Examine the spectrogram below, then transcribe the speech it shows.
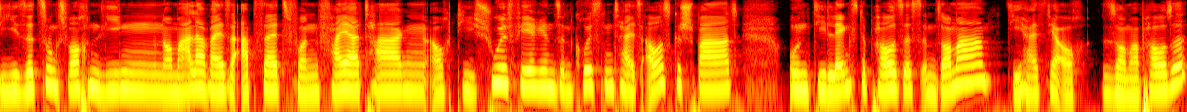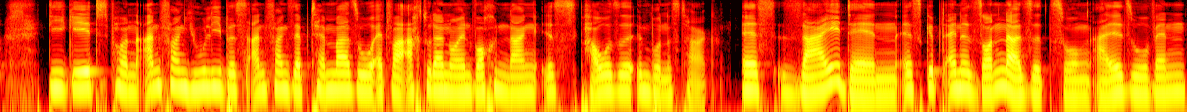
Die Sitzungswochen liegen normalerweise abseits von Feiertagen. Auch die Schulferien sind größtenteils ausgespart. Und die längste Pause ist im Sommer. Die heißt ja auch Sommerpause. Die geht von Anfang Juli bis Anfang September, so etwa acht oder neun Wochen lang ist Pause im Bundestag. Es sei denn, es gibt eine Sondersitzung, also wenn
